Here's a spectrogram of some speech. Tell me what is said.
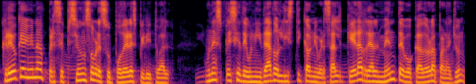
Creo que hay una percepción sobre su poder espiritual, una especie de unidad holística universal que era realmente evocadora para Jung.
